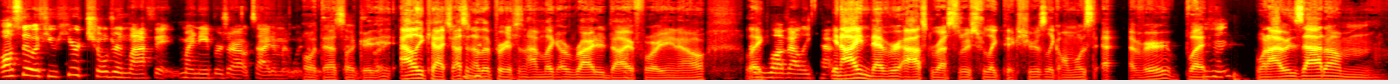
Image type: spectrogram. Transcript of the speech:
Also, if you hear children laughing, my neighbors are outside of my window. Oh, that's so so good. And Allie Katch, that's another person I'm like a ride or die for, you know? Like I love Allie Katch. and I never ask wrestlers for like pictures, like almost ever. But Mhm. when I was at um,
